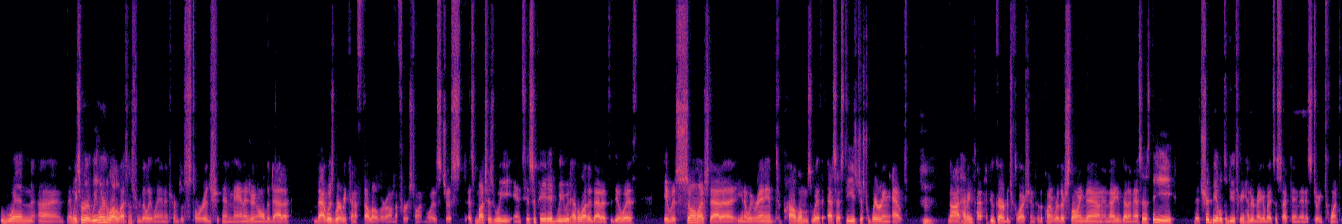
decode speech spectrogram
when uh, and we sort of we learned a lot of lessons from Billy Lynn in terms of storage and managing all the data. That was where we kind of fell over on the first one. Was just as much as we anticipated we would have a lot of data to deal with. It was so much data. You know, we ran into problems with SSDs just wearing out. Hmm. Not having time to do garbage collection to the point where they're slowing down, and now you've got an SSD that should be able to do 300 megabytes a second, and it's doing 20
